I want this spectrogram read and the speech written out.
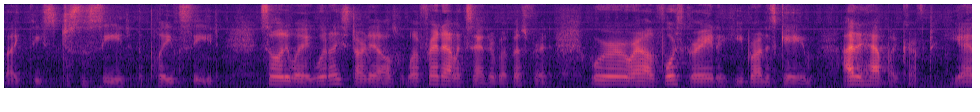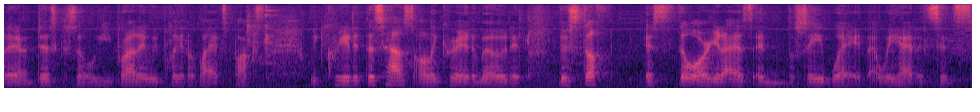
like these just a seed the plain seed. So anyway when i started I with my friend alexander my best friend. We were around fourth grade he brought his game. I didn't have minecraft. He had it on disc so he brought it. We played on my xbox. We created this house all in creative mode and the stuff is still organized in the same way that we had it since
